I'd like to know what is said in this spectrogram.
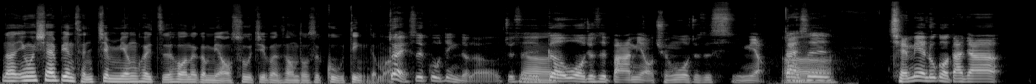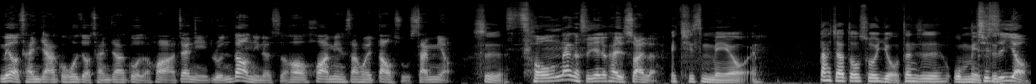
那因为现在变成见面会之后，那个秒数基本上都是固定的嘛。对，是固定的了，就是那各握就是八秒，全握就是十秒。但是啊前面如果大家没有参加过或者有参加过的话，在你轮到你的时候，画面上会倒数三秒，是，从那个时间就开始算了。哎、其实没有哎、大家都说有，但是我每次，其实有，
